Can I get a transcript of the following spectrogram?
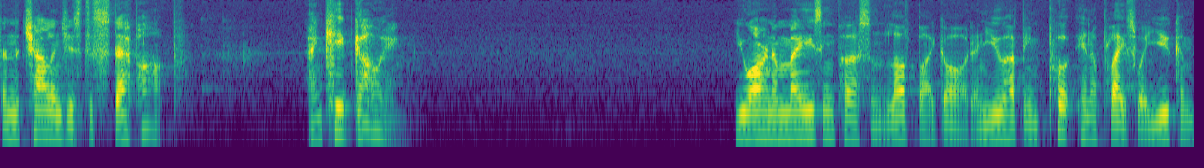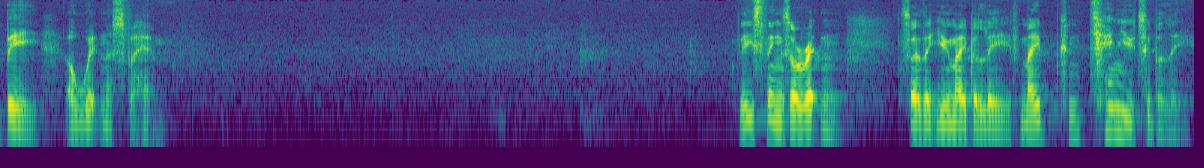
then the challenge is to step up and keep going. You are an amazing person, loved by God, and you have been put in a place where you can be a witness for Him. These things are written so that you may believe, may continue to believe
